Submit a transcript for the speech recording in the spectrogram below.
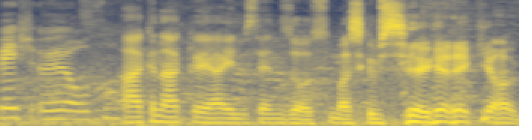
5 öğe olsun. Hakan Akkaya elbiseniz olsun başka bir şeye gerek yok.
